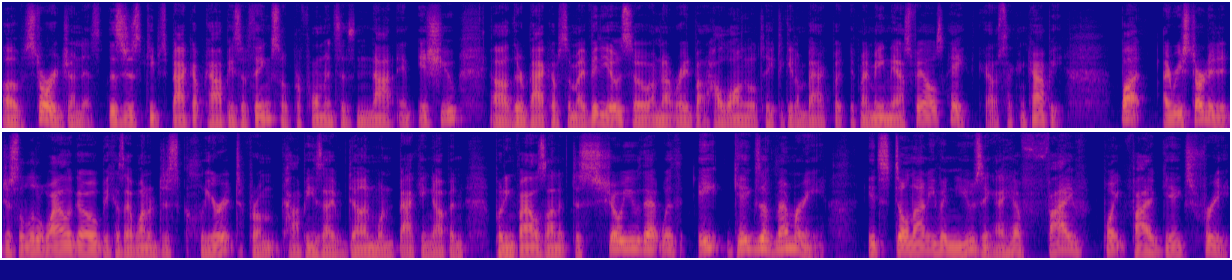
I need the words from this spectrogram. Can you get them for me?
of storage on this. This just keeps backup copies of things. So performance is not an issue. Uh, they're backups of my videos. So I'm not worried about how long it'll take to get them back. But if my main NAS fails, hey, I got a second copy. But I restarted it just a little while ago because I wanted to just clear it from copies I've done when backing up and putting files on it to show you that with 8 gigs of memory, it's still not even using. I have 5.5 gigs free.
